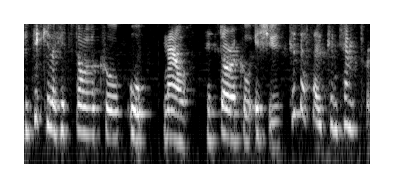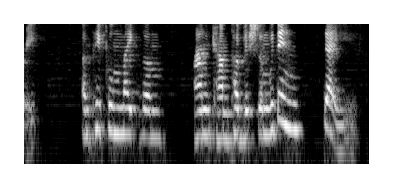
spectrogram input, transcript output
particular historical or now historical issues, because they're so contemporary and people make them and can publish them within days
